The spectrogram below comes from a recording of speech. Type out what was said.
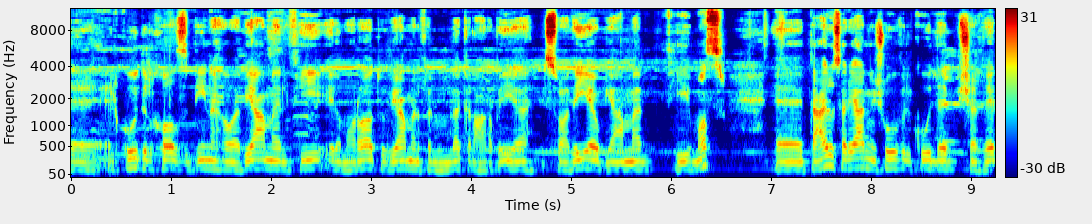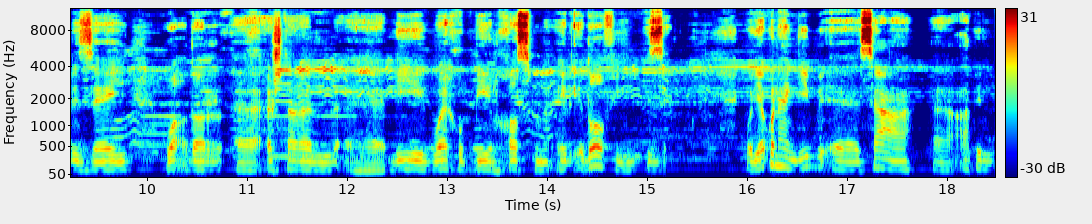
آه الكود الخاص بينا هو بيعمل في الإمارات وبيعمل في المملكة العربية السعودية وبيعمل في مصر. آه تعالوا سريعا نشوف الكود ده شغال إزاي وأقدر آه أشتغل آه بيه وآخد بيه الخصم الإضافي إزاي. وليكن هنجيب آه، ساعة آه، أبل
